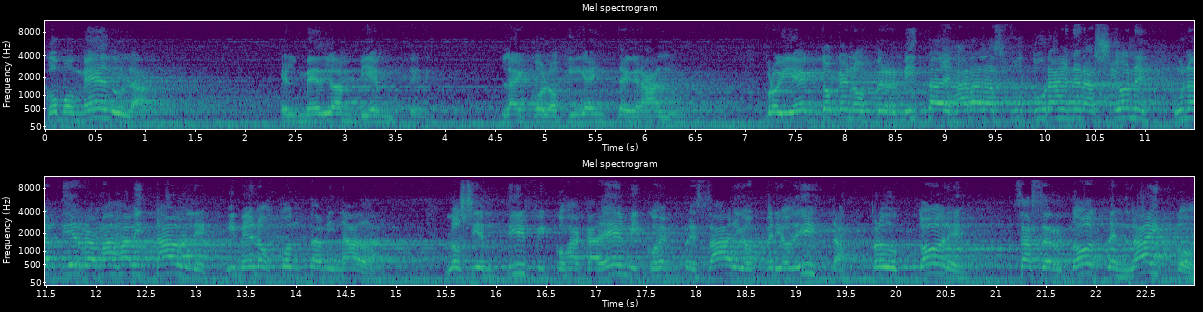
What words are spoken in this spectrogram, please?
como médula el medio ambiente, la ecología integral. Proyecto que nos permita dejar a las futuras generaciones una tierra más habitable y menos contaminada los científicos, académicos, empresarios, periodistas, productores, sacerdotes, laicos,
